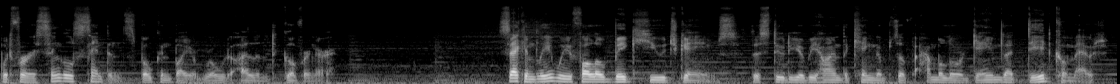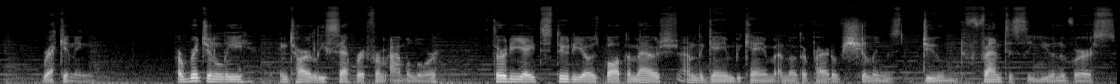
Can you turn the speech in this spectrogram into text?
but for a single sentence spoken by a Rhode Island governor. Secondly, we follow Big Huge Games, the studio behind the Kingdoms of Amalur game that did come out, Reckoning. Originally entirely separate from Amalur, 38 Studios bought them out, and the game became another part of Schilling's doomed fantasy universe.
